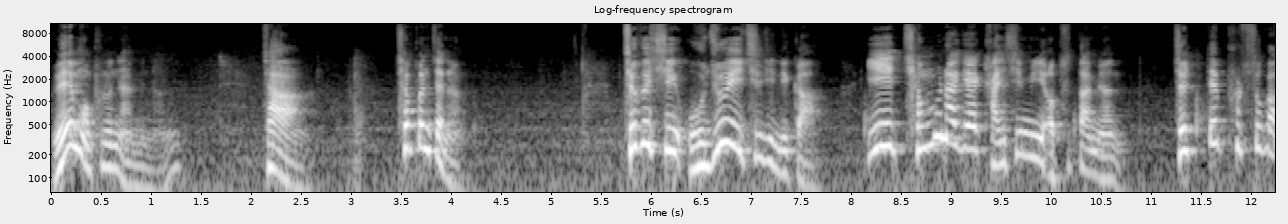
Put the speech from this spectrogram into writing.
왜 못 푸느냐 하면은 자, 첫 번째는 저것이 우주의 진리니까 이 천문학에 관심이 없었다면 절대 풀 수가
